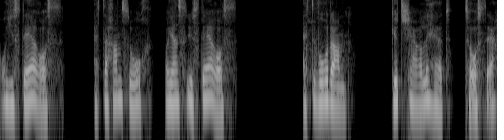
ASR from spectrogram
Og justere oss etter hans ord, og justere oss etter hvordan Guds kjærlighet til oss er.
